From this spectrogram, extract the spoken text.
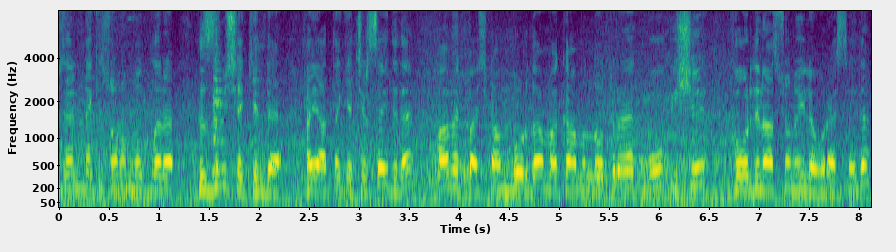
üzerindeki sorumlulukları hızlı bir şekilde hayata geçirseydi de Ahmet Başkan burada makamında oturarak bu işi koordinasyonuyla uğraşsaydı.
